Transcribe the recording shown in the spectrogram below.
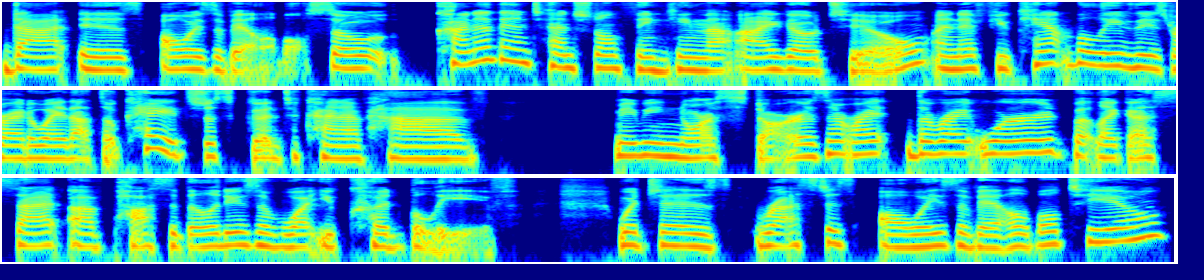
that is always available. So kind of the intentional thinking that I go to. And if you can't believe these right away, that's okay. It's just good to kind of have maybe North Star isn't right, the right word, but like a set of possibilities of what you could believe, which is rest is always available to you.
